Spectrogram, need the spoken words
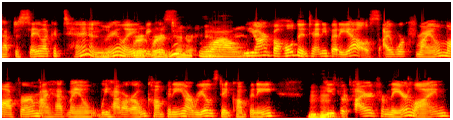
have to say like a ten, really, We're, we're a 10 right now. Wow. We aren't beholden to anybody else. I work for my own law firm. I have my own. We have our own company, our real estate company. Mhm. He's retired from the airline,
